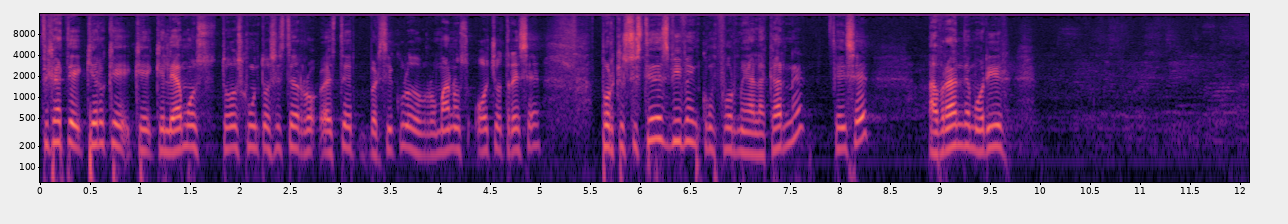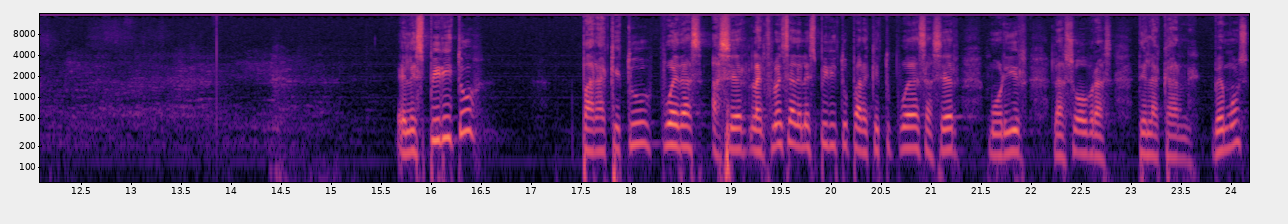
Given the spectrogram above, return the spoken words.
Fíjate, quiero que, leamos todos juntos este, este versículo de Romanos 8:13, porque si ustedes viven conforme a la carne, ¿qué dice? Habrán de morir. El espíritu para que tú puedas hacer, la influencia del Espíritu para que tú puedas hacer morir las obras de la carne. Vemos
